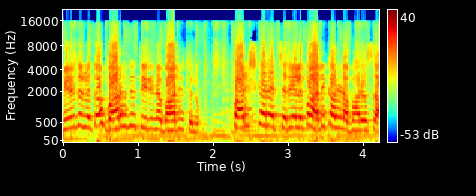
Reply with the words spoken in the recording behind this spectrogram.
వినతులతో బారులు తీరిన బాధితులు. పరిష్కార చర్యలకు అధికారుల భరోసా.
